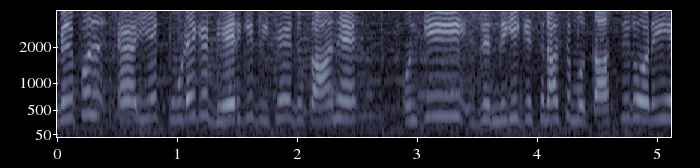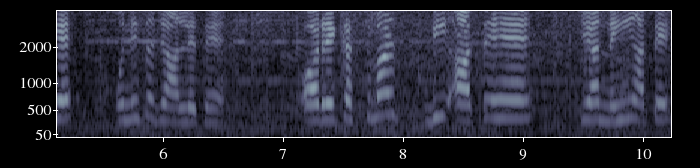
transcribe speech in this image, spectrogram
बिल्कुल ये कूड़े के ढेर के पीछे दुकान है उनकी ज़िंदगी किस तरह से मुतासर हो रही है उन्हीं से जान लेते हैं। और कस्टमर्स भी आते हैं या नहीं आते?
